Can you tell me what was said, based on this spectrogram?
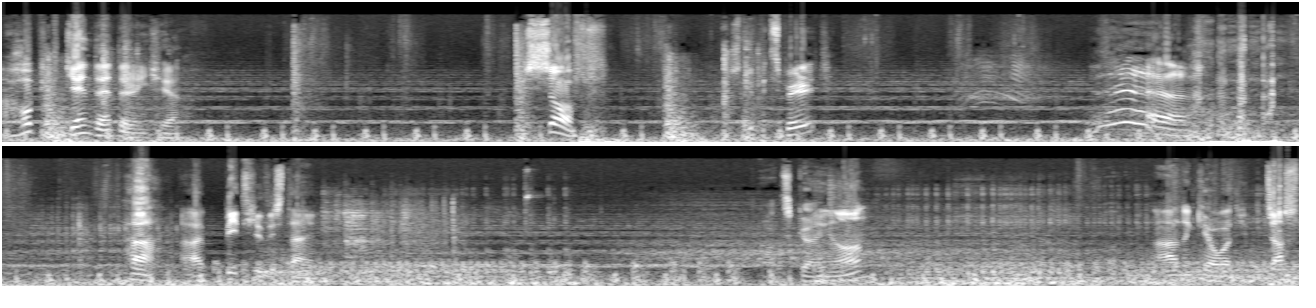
I hope you can't enter in here. Piss off. Stupid spirit. Yeah. Ha, I beat you this time. What's going on? I don't care what you just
